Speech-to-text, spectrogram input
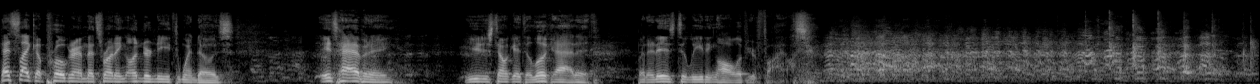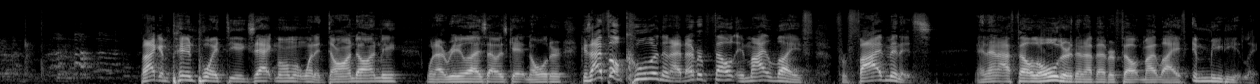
That's like a program that's running underneath Windows. It's happening. You just don't get to look at it, but it is deleting all of your files. But I can pinpoint the exact moment when it dawned on me when I realized I was getting older. Because I felt cooler than I've ever felt in my life for five minutes. And then I felt older than I've ever felt in my life immediately.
